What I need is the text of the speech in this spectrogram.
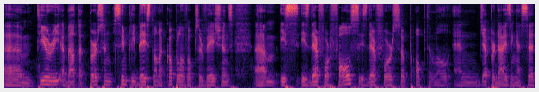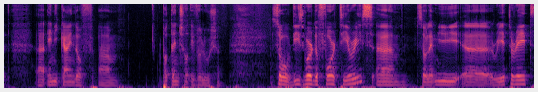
um, theory about that person simply based on a couple of observations um, is is therefore false, is therefore suboptimal and jeopardizing, as said, uh, any kind of um, potential evolution. So these were the four theories. Um, so let me uh, reiterate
